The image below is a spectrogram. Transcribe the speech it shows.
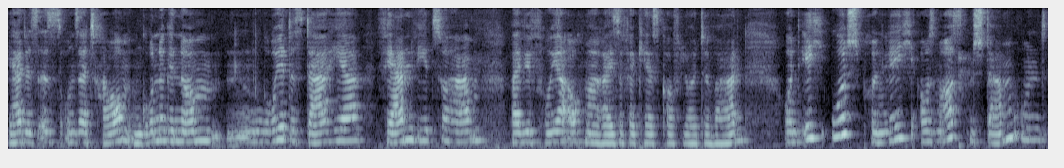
Ja, das ist unser Traum. Im Grunde genommen mm, rührt es daher, Fernweh zu haben, weil wir früher auch mal Reiseverkehrskaufleute waren und ich ursprünglich aus dem Osten stamme und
